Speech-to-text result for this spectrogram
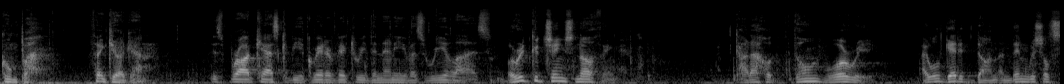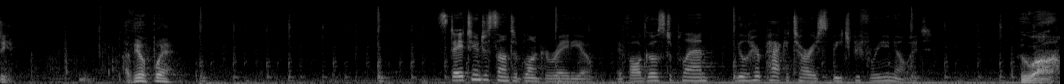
Kumpa, thank you again. This broadcast could be a greater victory than any of us realize. Or it could change nothing. Carajo, don't worry. I will get it done, and then we shall see. Adios, pues. Stay tuned to Santa Blanca Radio. If all goes to plan, you'll hear Pac Katari's speech before you know it. Who are?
